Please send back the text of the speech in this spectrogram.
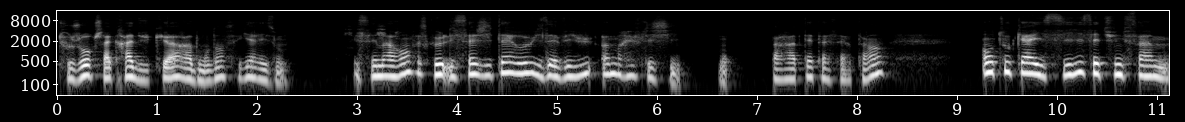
toujours chakra du cœur, abondance et guérison. Et c'est marrant parce que les Sagittaires, eux, ils avaient eu homme réfléchi. Bon, parlera peut-être à certains. En tout cas, ici, c'est une femme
